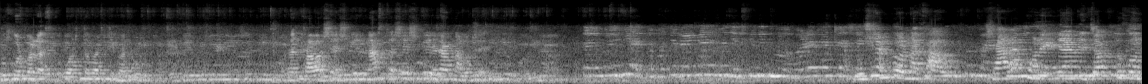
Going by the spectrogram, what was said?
দুপুরবেলা আজকে ভর্তা বাড়তি বানাবো। খাওয়া শেষ করে, নাস্তা শেষ করে রান্না বসে। যতক্ষণ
